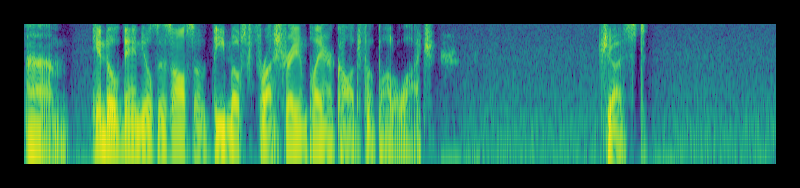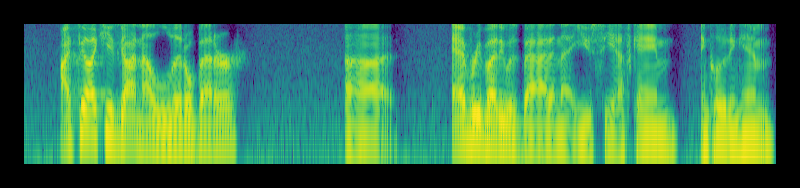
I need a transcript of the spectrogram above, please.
Um, Kendall Daniels is also the most frustrating player in college football to watch. Just, I feel like he's gotten a little better. Uh, everybody was bad in that UCF game, including him.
